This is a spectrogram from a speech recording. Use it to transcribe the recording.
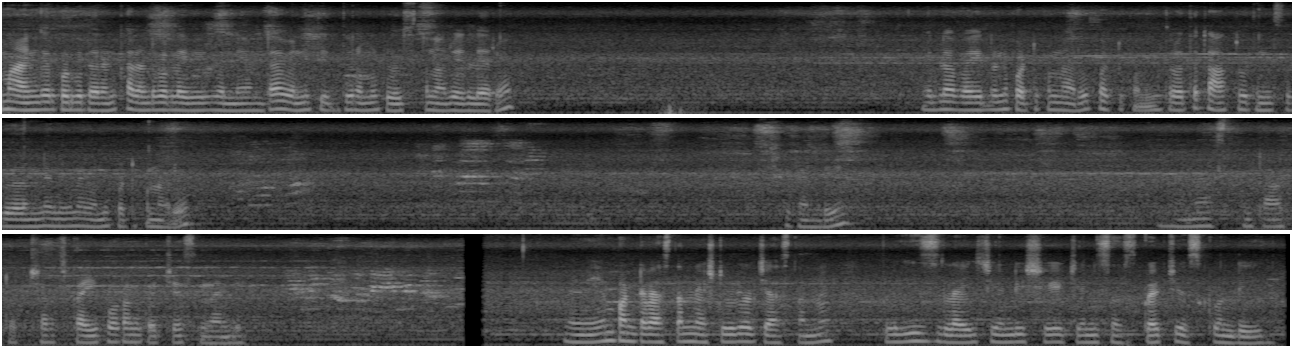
మా ఆయనగారు కూడా వెళ్ళారండి కరెంట్ వల్ల ఇవి ఉన్నాయంట అవన్నీ తిద్దురమ్మని పిలుస్తున్నారు వెళ్ళారు. ఇలా వైర్లను పట్టుకున్నారు పట్టుకున్న తర్వాత ట్రాక్టర్ తినేస్తుంది కదండి నేను అవన్నీ పట్టుకున్నారు. చూడండి. ట్రాక్టర్? చాలా అయిపోవడానికి వచ్చేసిందండి నేను ఏం పంట వేస్తాను నెక్స్ట్ వీడియో చేస్తాను. ప్లీజ్ లైక్ చేయండి షేర్ చేయండి సబ్స్క్రైబ్ చేసుకోండి.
